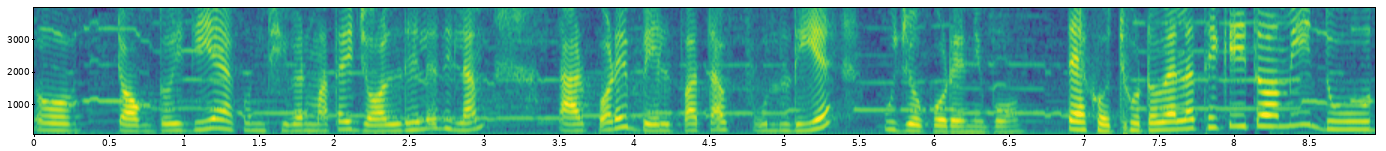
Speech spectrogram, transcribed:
তো টক দই দিয়ে এখন শিবের মাথায় জল ঢেলে দিলাম। তারপরে বেলপাতা, ফুল দিয়ে পুজো করে নিব। দেখো, ছোটোবেলা থেকেই তো আমি দুধ,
